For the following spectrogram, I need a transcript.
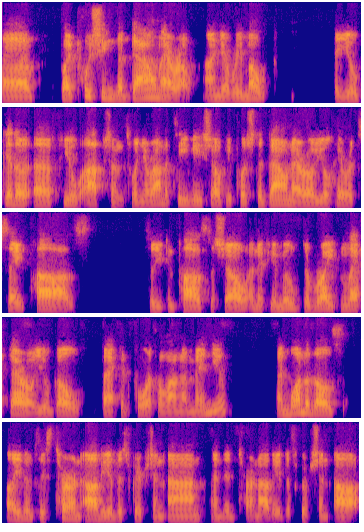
uh, by pushing the down arrow on your remote. You'll get a, a, few options. When you're on a TV show, if you push the down arrow, you'll hear it say pause. So you can pause the show. And if you move the right and left arrow, you'll go back and forth along a menu. And one of those items is turn audio description on and then turn audio description off.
